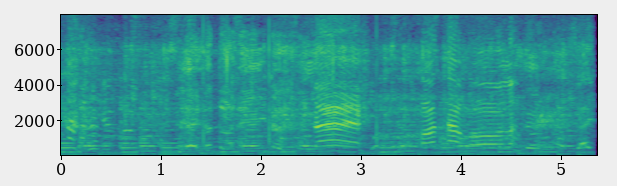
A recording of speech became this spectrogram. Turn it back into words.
E aí, já tô. É, bota a bola. Sai.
